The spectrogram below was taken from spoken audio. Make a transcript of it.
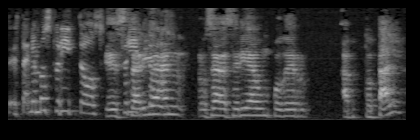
estaríamos fritos. Estarían, o sea, sería un poder total,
